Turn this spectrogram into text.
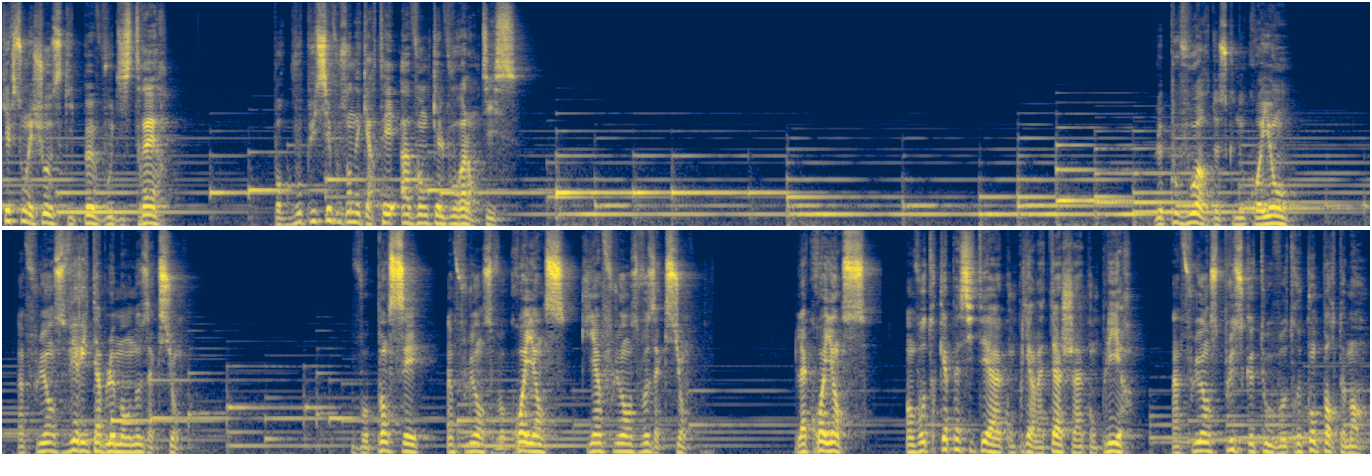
Quelles sont les choses qui peuvent vous distraire pour que vous puissiez vous en écarter avant qu'elles vous ralentissent? Pouvoir de ce que nous croyons influence véritablement nos actions. Vos pensées influencent vos croyances qui influencent vos actions. La croyance en votre capacité à accomplir la tâche à accomplir influence plus que tout votre comportement.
